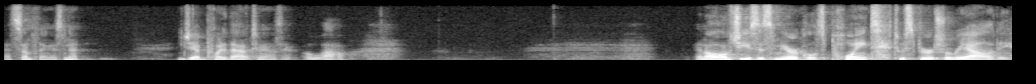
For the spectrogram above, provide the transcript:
That's something, isn't it? And Jeb pointed that out to me. I was like, oh, wow. And all of Jesus' miracles point to a spiritual reality.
